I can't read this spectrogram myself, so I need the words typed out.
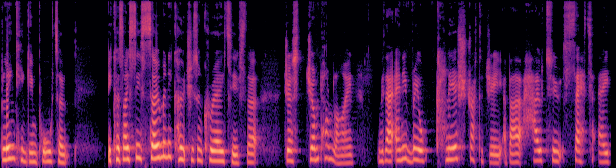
blinking important because I see so many coaches and creatives that just jump online without any real clear strategy about how to set a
